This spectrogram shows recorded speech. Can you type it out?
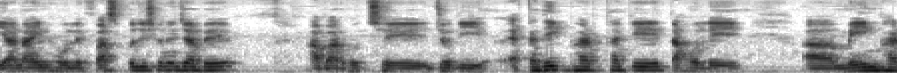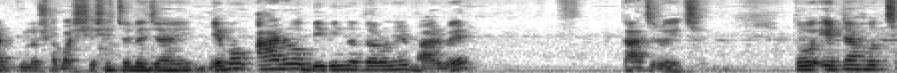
ইয়া নাইন হলে ফার্স্ট পজিশনে যাবে আবার হচ্ছে যদি একাধিক ভার্ব থাকে, তাহলে মেইন ভার্বগুলো সবার শেষে চলে যায় এবং আরও বিভিন্ন ধরনের ভার্বের কাজ রয়েছে। তো এটা হচ্ছে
